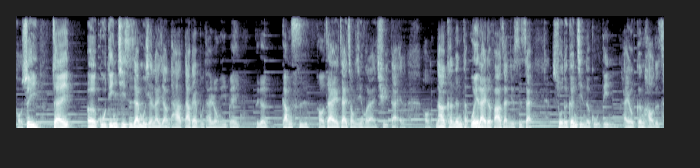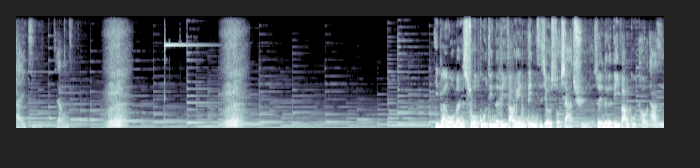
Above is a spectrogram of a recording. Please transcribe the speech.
好，所以在呃骨钉，其实在目前来讲，它大概不太容易被这个钢丝好再再重新回来取代了。好那可能它未来的发展就是在锁得更紧的骨钉，还有更好的材质这样子。一般我们锁骨钉的地方，因为你钉子就锁下去了，所以那个地方骨头它是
